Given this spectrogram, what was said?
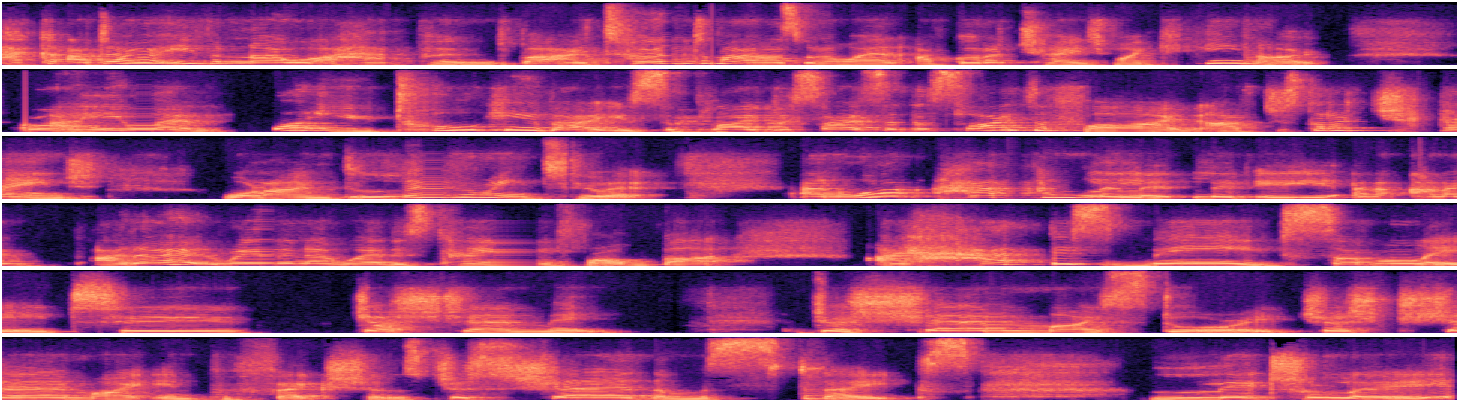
I, I, don't even know what happened, but I turned to my husband and went, I've got to change my keynote. Oh. And he went, What are you talking about? You supplied your slides. So The slides are fine. I've just got to change what I'm delivering to it. And what happened, Libby, and, and I, I don't really know where this came from, but I had this need suddenly to just share me just share my story, just share my imperfections, just share the mistakes literally,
